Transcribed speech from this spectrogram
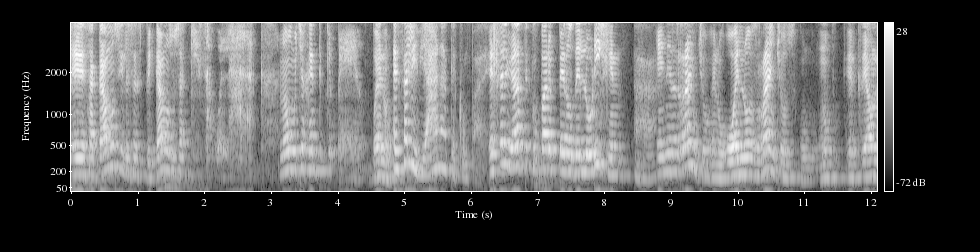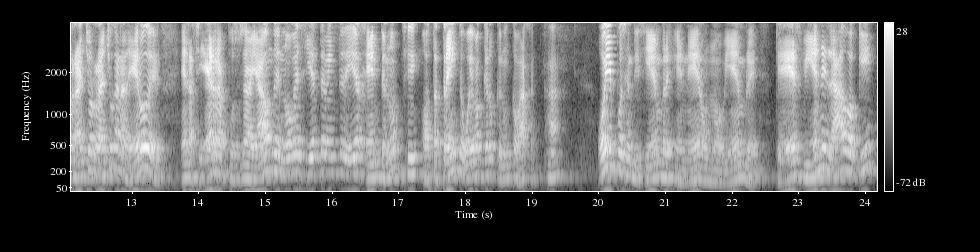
eh, sacamos y les explicamos, o sea, ¿qué es abuelada? No, mucha gente, ¿qué pedo? Bueno, Esa liviánate, compadre. esta aliviánate, compadre, pero del origen, Ajá. en el rancho, en- o en los ranchos, uno crea un rancho, rancho ganadero de, en la sierra, pues, o sea, allá donde no ves 7, 20 días gente, ¿no? Sí. O hasta 30, güey, vaquero que nunca bajan. Ajá. Oye, pues en diciembre, enero, noviembre, que es bien helado aquí.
